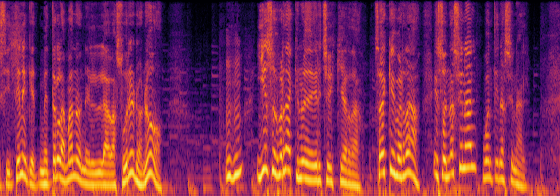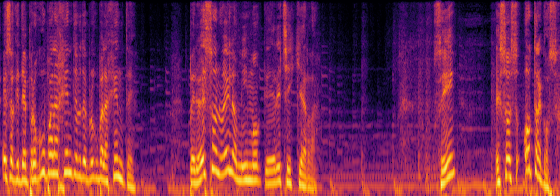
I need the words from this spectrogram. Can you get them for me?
si tienen que meter la mano en el la basurero o no. Y eso es verdad que no es de derecha o izquierda. ¿Sabes qué es verdad? ¿Eso es nacional o antinacional? Eso que te preocupa a la gente o no te preocupa a la gente. Pero eso no es lo mismo que derecha e izquierda. ¿Sí? Eso es otra cosa.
